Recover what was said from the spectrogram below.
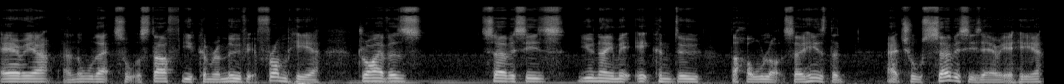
area and all that sort of stuff. You can remove it from here. Drivers services you name it it can do the whole lot. So here's the actual services area here.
